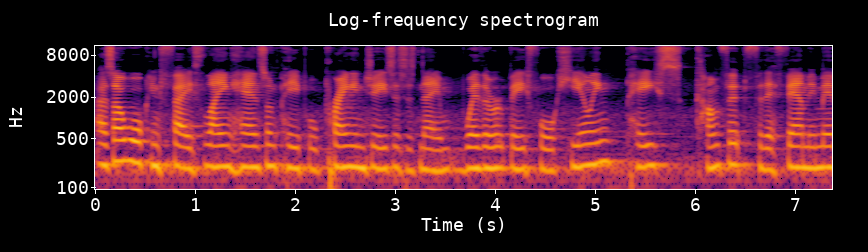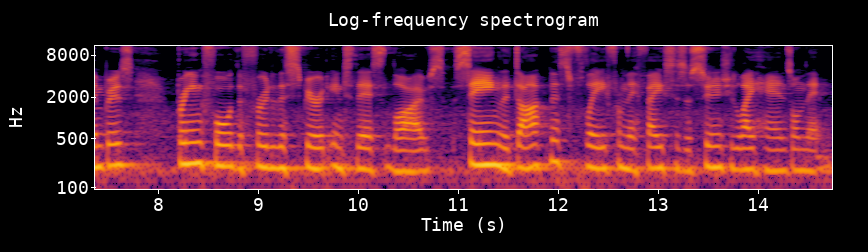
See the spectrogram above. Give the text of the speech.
As I walk in faith, laying hands on people, praying in Jesus' name, whether it be for healing, peace, comfort for their family members, bringing forward the fruit of the Spirit into their lives, seeing the darkness flee from their faces as soon as you lay hands on them.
